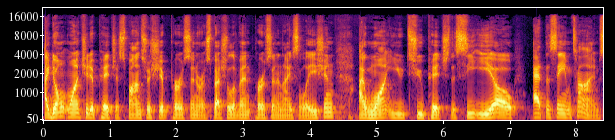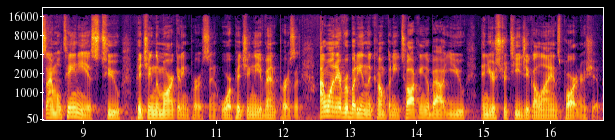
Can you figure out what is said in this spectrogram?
I don't want you to pitch a sponsorship person or a special event person in isolation. I want you to pitch the CEO at the same time, simultaneous to pitching the marketing person or pitching the event person. I want everybody in the company talking about you and your strategic alliance partnership.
